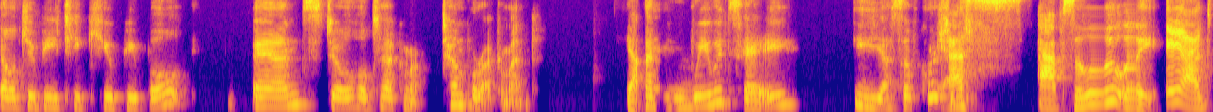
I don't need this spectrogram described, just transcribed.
LGBTQ people and still hold temple recommend? Yeah. And we would say, yes, of course. Yes, absolutely. And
